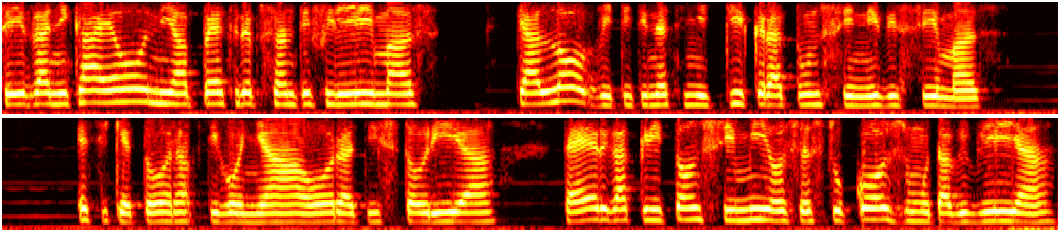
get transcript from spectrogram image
Σε ιδανικά αιώνια απέτρεψαν τη φυλή μας και αλόβητη την εθνική κρατούν συνείδησή μας. Έτσι και τώρα από τη γωνιά όρατη ιστορία τα έργα κριτών σημείωσες του κόσμου τα βιβλία.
